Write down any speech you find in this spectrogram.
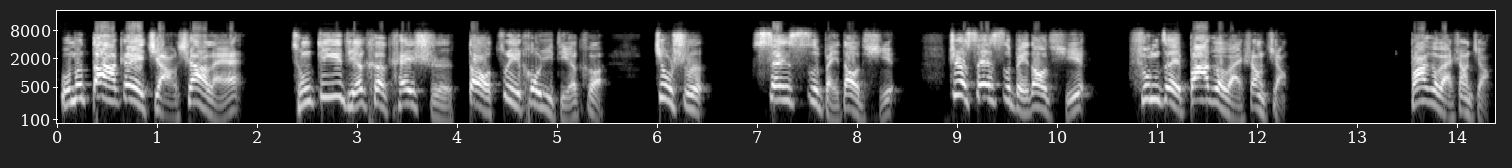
我们大概讲下来，从第一节课开始到最后一节课，就是三四百道题。这三四百道题分在八个晚上讲，八个晚上讲，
